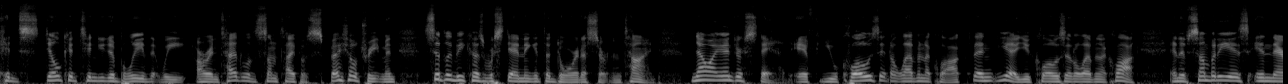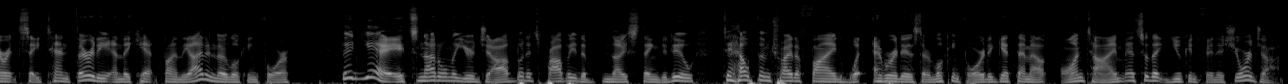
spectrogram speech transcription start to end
can still continue to believe that we are entitled to some type of special treatment simply because we're standing at the door at a certain time. Now, I understand if you close at 11 o'clock, then yeah, you close at 11 o'clock. And if somebody is in there at, say, 1030 and they can't find the item they're looking for, then yeah, it's not only your job, but it's probably the nice thing to do to help them try to find whatever it is they're looking for to get them out on time and so that you can finish your job.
